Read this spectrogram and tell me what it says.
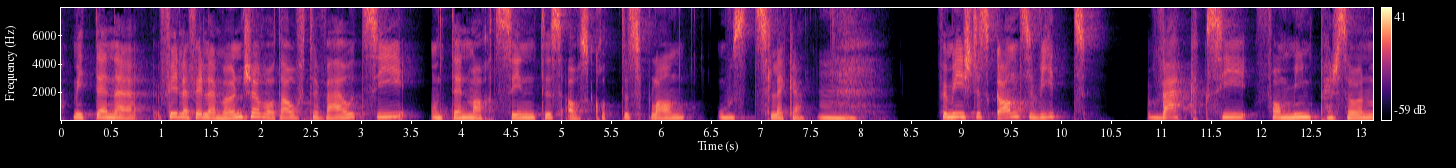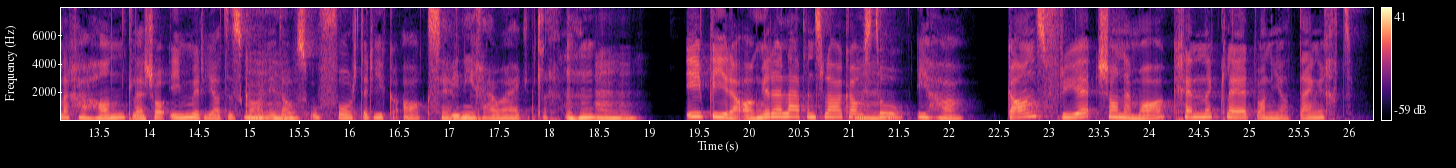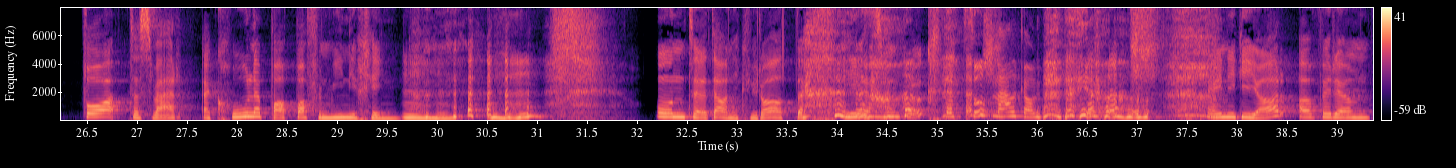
mit den vielen, vielen Menschen, die da auf der Welt sind und dann macht es Sinn, das als Gottesplan auszulegen. Mm. Für mich ist das ganz weit weg von meinem persönlichen Handeln. Schon immer, ja, das gar mm. nicht als Aufforderung angesehen. Bin ich auch eigentlich. Mhm. Mhm. Ich bin in einer anderen Lebenslage als mm. du. Ich habe ganz früh schon einen Mann kennengelernt, wo ich dachte, boah, das wäre ein cooler Papa für meine Kinder. Mhm. Und äh, da habe ich geheiratet. Ja. Zum Glück. so schnell gegangen. ja. Einige Jahre, aber... Ähm,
